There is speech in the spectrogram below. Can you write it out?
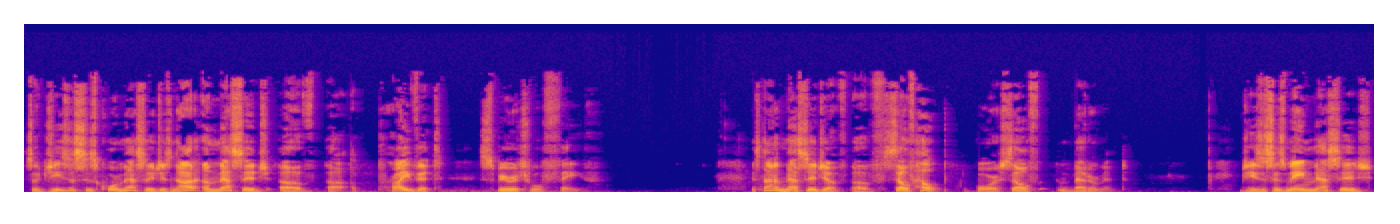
So Jesus' core message is not a message of uh, a private spiritual faith. It's not a message of, of self help or self betterment. Jesus' main message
